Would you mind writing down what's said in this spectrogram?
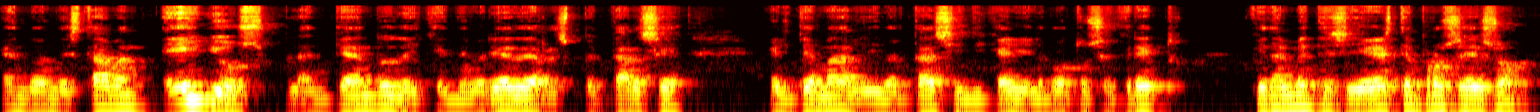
en donde estaban ellos planteando de que debería de respetarse el tema de la libertad sindical y el voto secreto. Finalmente se llega a este proceso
